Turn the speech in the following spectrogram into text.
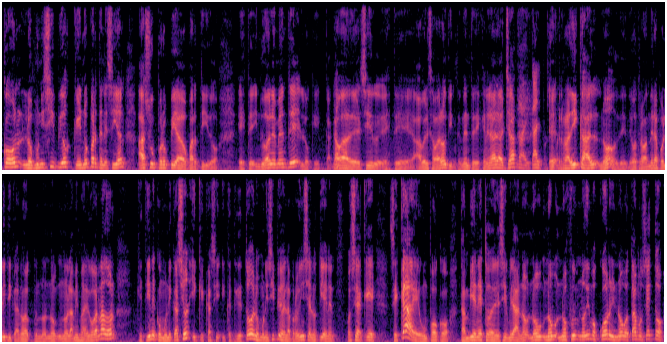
con los municipios que no pertenecían a su propio partido. Este, indudablemente, lo que acaba de decir este, Abel Sabarotti, intendente de General Hacha, radical, eh, radical, ¿no? De, otra bandera política, no, no, no la misma del gobernador, que tiene comunicación y que casi y que, todos los municipios de la provincia lo tienen. O sea que se cae un poco también esto de decir, mira, no no no no fuimos, no dimos quórum y no votamos esto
